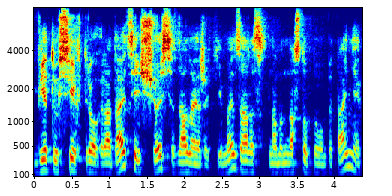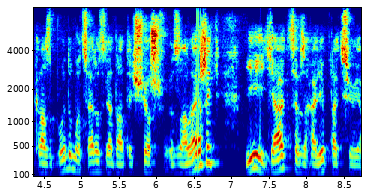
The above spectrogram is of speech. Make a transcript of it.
від усіх трьох градацій щось залежить. І ми зараз на наступному питанні якраз будемо це розглядати, що ж залежить і як це взагалі працює.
